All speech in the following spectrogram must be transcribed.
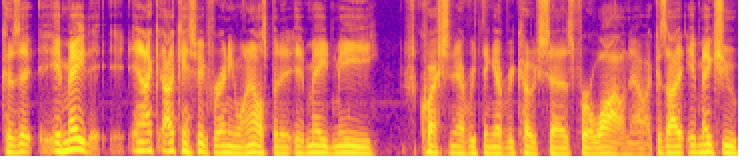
because it it made and I, I can't speak for anyone else, but it, it made me question everything every coach says for a while now because I it makes you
